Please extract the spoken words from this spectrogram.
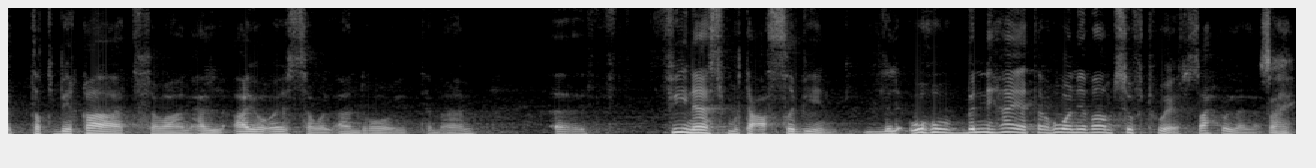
التطبيقات سواء على ال iOS أو الأندرويد تمام؟ في ناس متعصبين وهو بالنهاية هو نظام software صح ولا لا؟ صحيح.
